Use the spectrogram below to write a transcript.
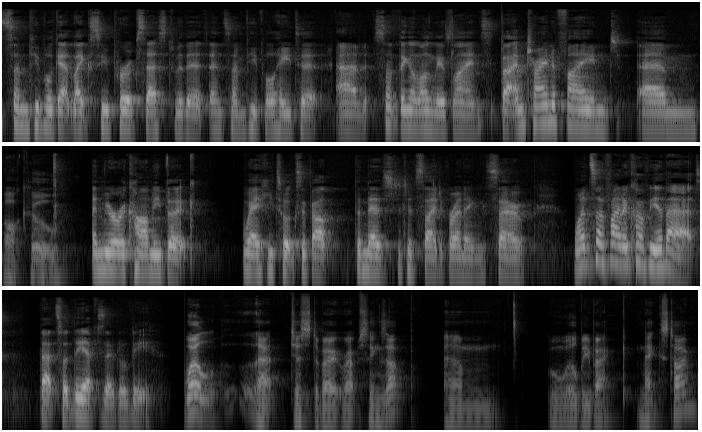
some people get like super obsessed with it and some people hate it and something along those lines. But i'm trying to find um, oh cool. a murakami book where he talks about the meditative side of running. So once i find a copy of that that's what the episode will be well that just about wraps things up um, we'll be back next time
